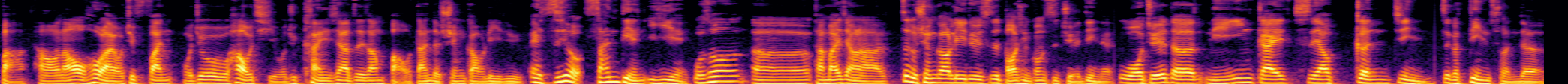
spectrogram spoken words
八。好，然后后来我去翻，我就好奇，我去看一下这张保单的宣告利率，哎，只有三点一耶。我说，呃，坦白讲啦，这个宣告利率是。保险公司决定的，我觉得你应该是要跟进这个定存的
